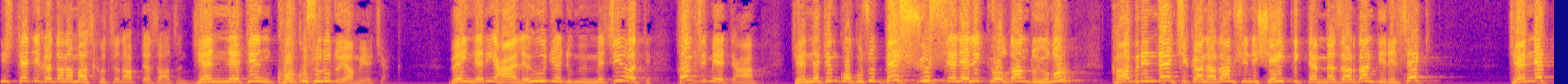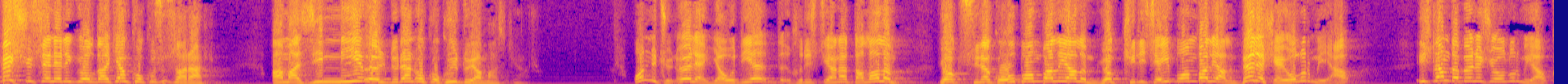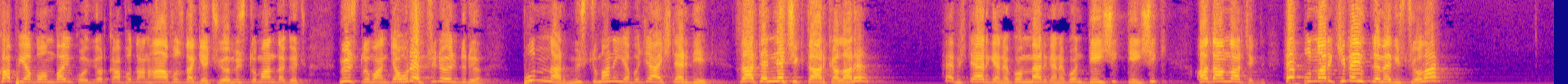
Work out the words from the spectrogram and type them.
istediği kadar namaz kılsın, abdest alsın. Cennetin kokusunu duyamayacak. Ve inneri hale yücedu min mesirati hamsimiyeti am. Cennetin kokusu 500 senelik yoldan duyulur. Kabrinden çıkan adam şimdi şehitlikten, mezardan dirilsek cennet 500 senelik yoldayken kokusu sarar. Ama zimmiyi öldüren o kokuyu duyamaz diyor. Onun için öyle Yahudiye, Hristiyana dalalım. Yok sinagogu bombalayalım. Yok kiliseyi bombalayalım. Böyle şey olur mu ya? İslam'da böyle şey olur mu ya? Kapıya bombayı koyuyor, kapıdan hafız da geçiyor, Müslüman da geçiyor. Müslüman gavur hepsini öldürüyor. Bunlar Müslümanın yapacağı işler değil. Zaten ne çıktı arkaları? Hep işte Ergenekon, Mergenekon, değişik değişik adamlar çıktı. Hep bunları kime yüklemek istiyorlar?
